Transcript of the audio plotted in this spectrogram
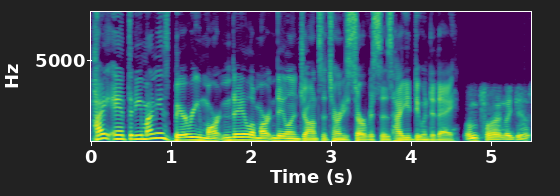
Hi, Anthony. My name is Barry Martindale of Martindale and Johnson Attorney Services. How you doing today? I'm fine, I guess.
